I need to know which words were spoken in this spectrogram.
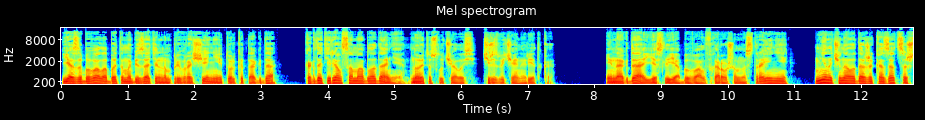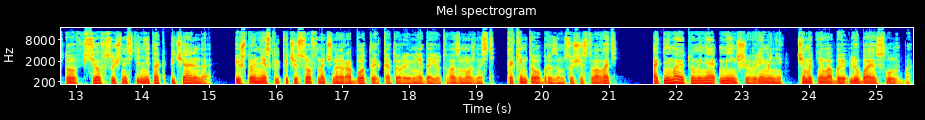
Я забывал об этом обязательном превращении только тогда, когда терял самообладание, но это случалось чрезвычайно редко. Иногда, если я бывал в хорошем настроении, мне начинало даже казаться, что все в сущности не так печально, и что несколько часов ночной работы, которые мне дают возможность каким-то образом существовать, отнимают у меня меньше времени, чем отняла бы любая служба.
